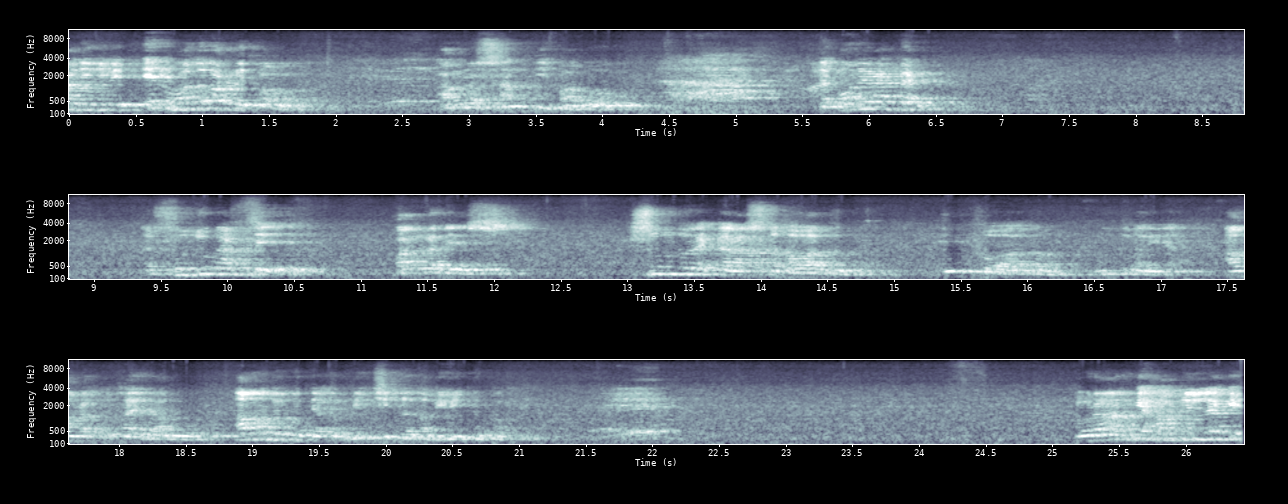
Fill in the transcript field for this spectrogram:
পানি দিবে। এর হজবরণে পাবো আমরা শান্তি পাবো? মনে রাখবেন সুযোগ আসছে বাংলাদেশ। সুন্দর একটা রাষ্ট্র হওয়ার জন্য দুঃখ এখন বুঝতে পারি না। আমরা কোথায় যাব? আমাদের মধ্যে এখন বিচ্ছিন্নতা বিভিন্ন রকম কোরআনকে হামলিল্লাহকে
